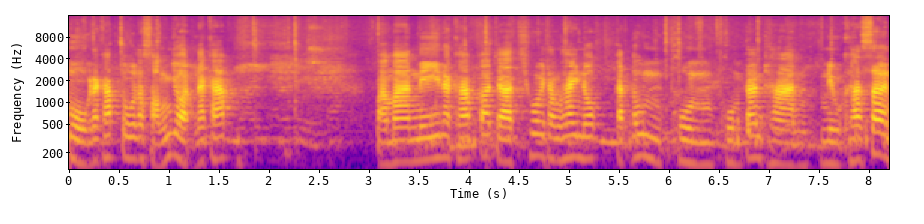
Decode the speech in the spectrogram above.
มูกนะครับ ตัวละสองหยดนะครับ ประมาณนี้นะครับก็จะช่วยทำให้นกกระตุ้นภูมิภูมิต้านทานนิวคาสเซิล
